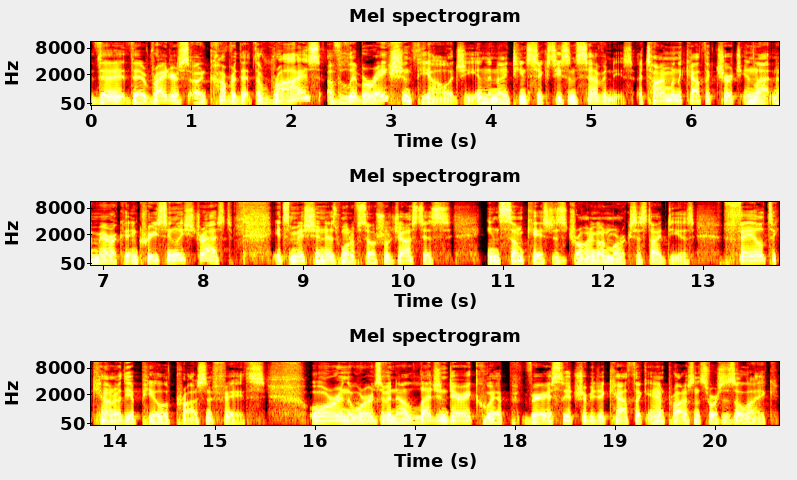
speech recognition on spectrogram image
the, the writers uncovered that the rise of liberation theology in the 1960s and 70s, a time when the Catholic Church in Latin America increasingly stressed its mission as one of social justice, in some cases drawing on Marxist ideas, failed to counter the appeal of Protestant faiths. Or, in the words of a now legendary quip, variously attributed to Catholic and Protestant sources alike,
